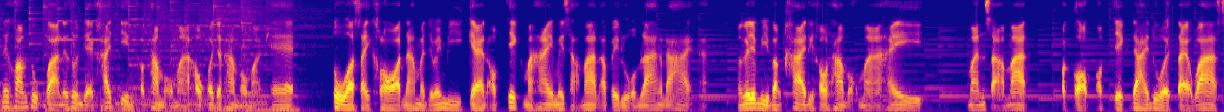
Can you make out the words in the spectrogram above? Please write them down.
ในความถูกกว่าในส่วนใหญ่ค่ายจีนเขาทำออกมาเขาก็จะทำออกมาแค่ตัวไซคลอนนะมันจะไม่มีแกนอ็อบเจกต์มาให้ไม่สามารถเอาไปรวมร่างได้นะมันก็จะมีบางค่ายที่เขาทำออกมาให้มันสามารถ ประกอบอ็อบเจกต์ได้ด้วย แต่ว่าส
